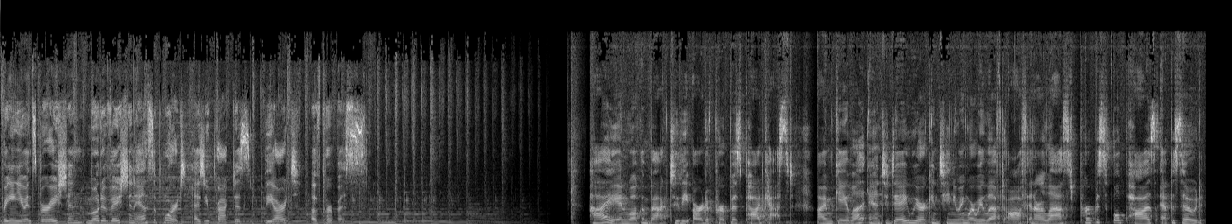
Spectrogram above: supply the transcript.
bringing you inspiration, motivation, and support as you practice the art of purpose. Hi, and welcome back to the Art of Purpose podcast. I'm Gayla, and today we are continuing where we left off in our last Purposeful Pause episode.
